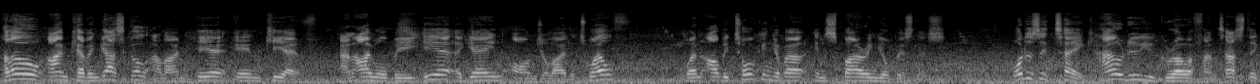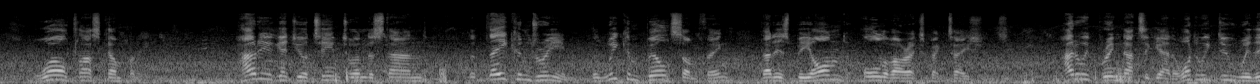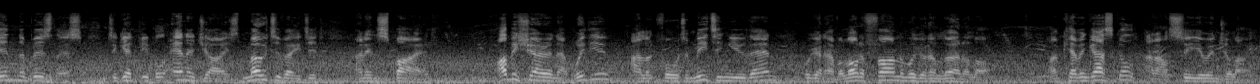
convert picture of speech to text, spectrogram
Hello, I'm Kevin Gaskell and I'm here in Kiev and I will be here again on July the 12th when I'll be talking about inspiring your business. What does it take? How do you grow a fantastic world-class company? How do you get your team to understand that they can dream, that we can build something that is beyond all of our expectations? How do we bring that together? What do we do within the business to get people energized, motivated and inspired? I'll be sharing that with you. I look forward to meeting you then. We're going to have a lot of fun and we're going to learn a lot. I'm Kevin Gaskell and I'll see you in July.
